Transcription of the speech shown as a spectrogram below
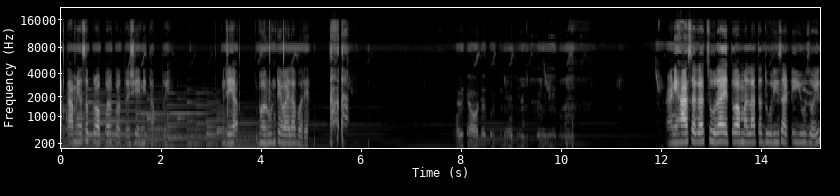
आता आम्ही असं प्रॉपर करतोय शेणी थापतोय. म्हणजे या भरून ठेवायला बरे आणि हा सगळा चुरा येतो आम्हाला आता धुरीसाठी यूज होईल.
